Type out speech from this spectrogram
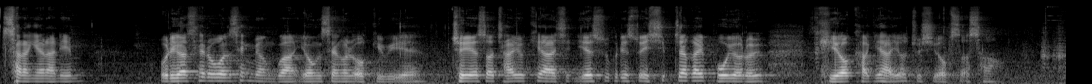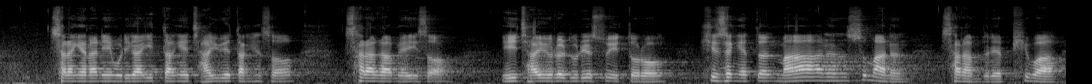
사랑의 하나님, 우리가 새로운 생명과 영생을 얻기 위해 죄에서 자유케 하신 예수 그리스도의 십자가의 보혈을 기억하게 하여 주시옵소서. 사랑의 하나님, 우리가 이 땅의 자유의 땅에서 살아감에 있어 이 자유를 누릴 수 있도록 희생했던 많은 수많은 사람들의 피와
